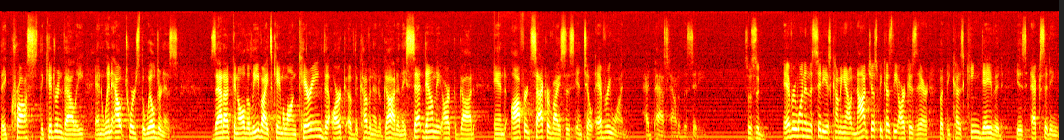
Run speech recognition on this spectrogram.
They crossed the Kidron Valley and went out towards the wilderness. Zadok and all the Levites came along carrying the Ark of the Covenant of God, and they set down the Ark of God and offered sacrifices until everyone had passed out of the city. So a, everyone in the city is coming out, not just because the Ark is there, but because King David is exiting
